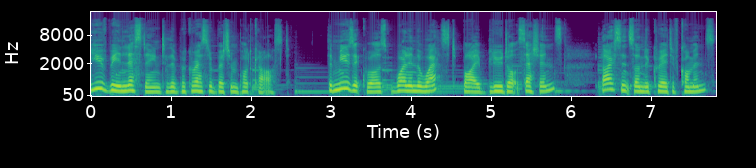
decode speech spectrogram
You've been listening to the Progressive Britain podcast. The music was One in the West by Blue Dot Sessions, licensed under Creative Commons,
